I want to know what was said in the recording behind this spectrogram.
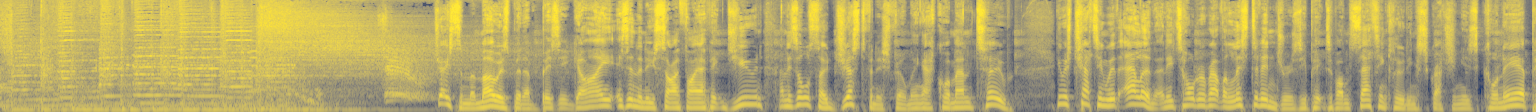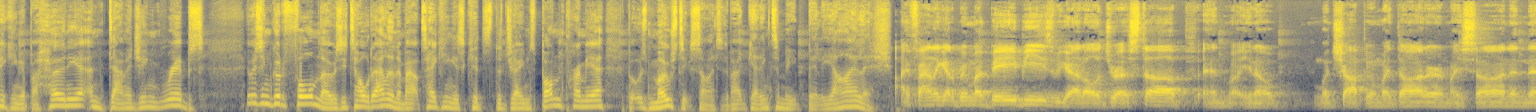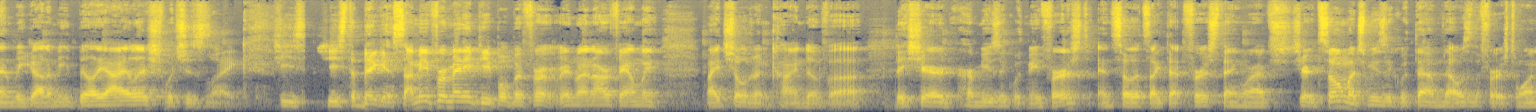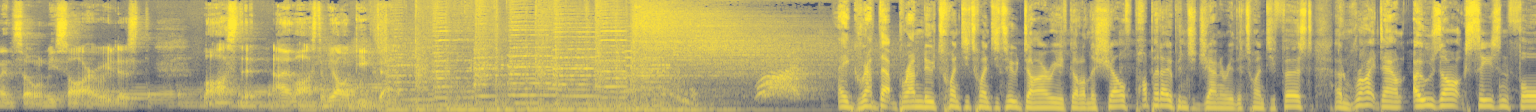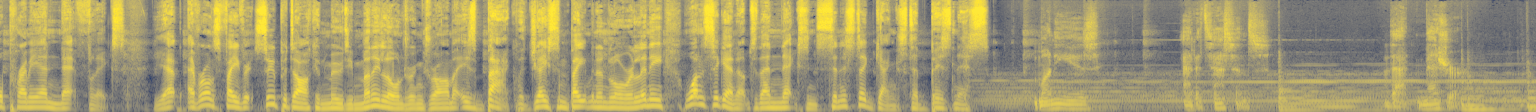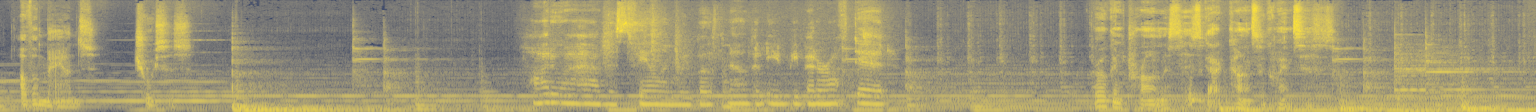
Jason Momoa has been a busy guy, is in the new sci fi epic Dune, and is also just finished filming Aquaman 2. He was chatting with Ellen and he told her about the list of injuries he picked up on set, including scratching his cornea, picking up a hernia, and damaging ribs. It was in good form though, as he told Ellen about taking his kids to the James Bond premiere, but was most excited about getting to meet Billie Eilish. I finally got to bring my babies. We got all dressed up and, you know, went shopping with my daughter and my son, and then we got to meet Billie Eilish, which is like she's she's the biggest. I mean, for many people, but for in, in our family, my children kind of uh, they shared her music with me first, and so it's like that first thing where I've shared so much music with them. That was the first one, and so when we saw her, we just lost it. I lost it. We all geeked out. Hey, grab that brand new 2022 diary you've got on the shelf, pop it open to January the 21st, and write down Ozark Season 4 premiere Netflix. Yep, everyone's favourite super dark and moody money laundering drama is back with Jason Bateman and Laura Linney once again up to their necks in sinister gangster business. Money is, at its essence, that measure of a man's choices. Why do I have this feeling we both know that you'd be better off dead? Broken promises got consequences.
